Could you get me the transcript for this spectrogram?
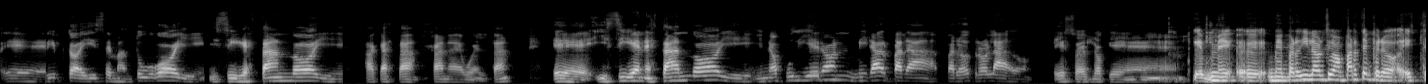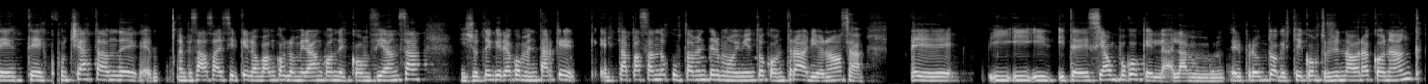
eh, ahí se mantuvo y, y sigue estando y acá está Hanna de vuelta, eh, y siguen estando y, no pudieron mirar para, para otro lado. Eso es lo que... Eh, me, perdí la última parte, pero este, te escuché hasta donde eh, empezabas a decir que los bancos lo miraban con desconfianza y yo te quería comentar que está pasando justamente el movimiento contrario, ¿no? O sea, y, te decía un poco que el producto que estoy construyendo ahora con ANC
